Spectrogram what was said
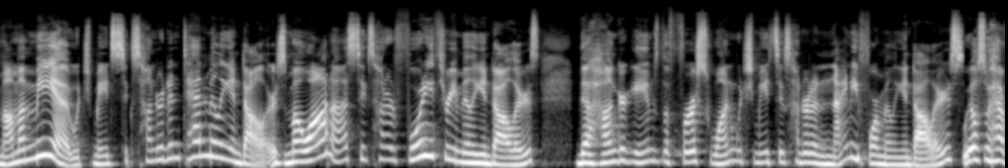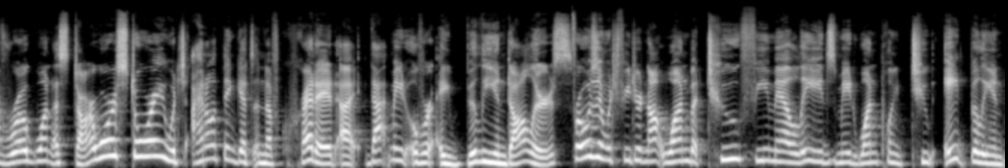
Mamma Mia, which made $610 million, Moana, $643 million. The Hunger Games, the first one, which made $694 million. We also have Rogue One, a Star Wars story, which I don't think gets enough credit. Uh, that made over a billion dollars. Frozen, which featured not one but two female leads, made $1.28 billion.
